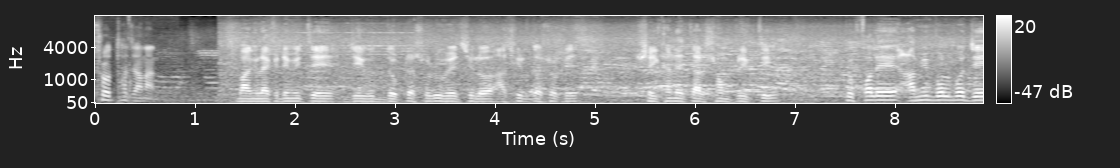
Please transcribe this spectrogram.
শ্রদ্ধা জানান। বাংলা একাডেমিতে যে উদ্যোগটা শুরু হয়েছিল আশির দশকে সেইখানে তার সম্পৃক্তি। তো ফলে আমি বলব যে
